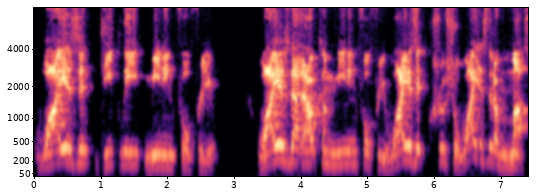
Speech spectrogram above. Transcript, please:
why is it deeply meaningful for you? Why is that outcome meaningful for you? Why is it crucial? Why is it a must?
